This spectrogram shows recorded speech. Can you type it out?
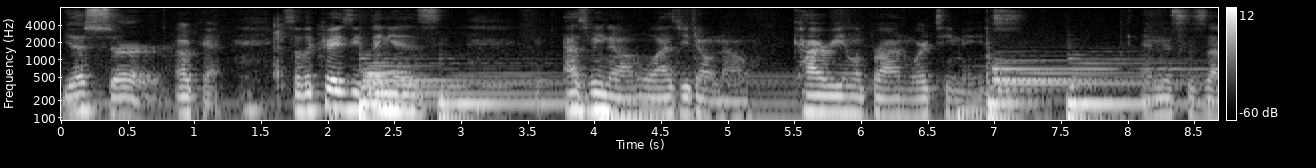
Yes, sir. Okay. So the crazy thing is, as we know, well, as you don't know, Kyrie and LeBron were teammates. And this is uh,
